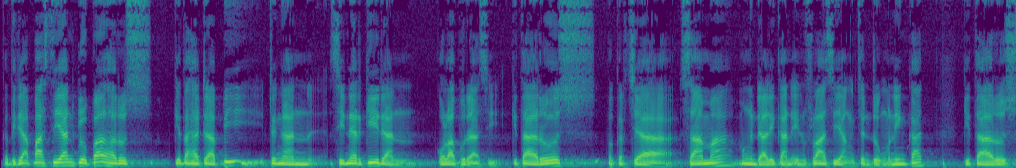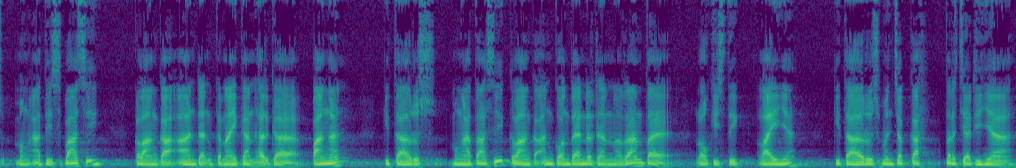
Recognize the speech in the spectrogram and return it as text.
Ketidakpastian global harus kita hadapi dengan sinergi dan kolaborasi. Kita harus bekerja sama mengendalikan inflasi yang cenderung meningkat. Kita harus mengantisipasi kelangkaan dan kenaikan harga pangan. Kita harus mengatasi kelangkaan kontainer dan rantai logistik lainnya, kita harus mencegah terjadinya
